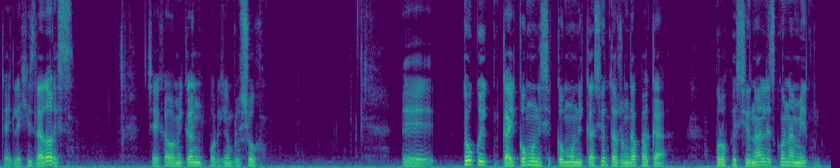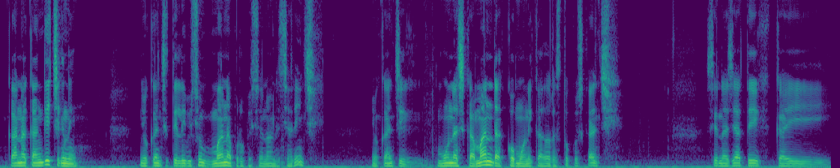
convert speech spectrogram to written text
kay legisladores. Chay hawami por ejemplo shuk eh, tukuy kay comunicación ta runkapaka profesionales kunami kanakankichik nin. Ñukanchik televisión mana profesionales charinchik. Ñukanchik munashkamanta comunicadores tukushkanchik. Shinallatik kay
